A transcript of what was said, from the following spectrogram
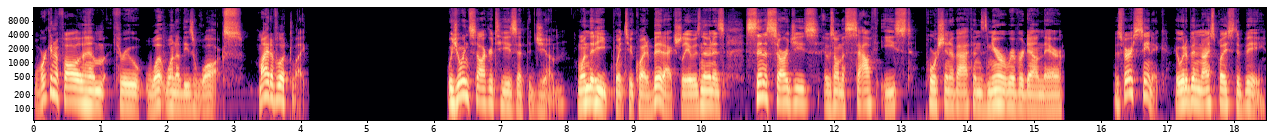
we're going to follow him through what one of these walks might have looked like. We joined Socrates at the gym, one that he went to quite a bit actually. It was known as Cynosarges. It was on the southeast portion of Athens, near a river down there. It was very scenic. It would have been a nice place to be.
